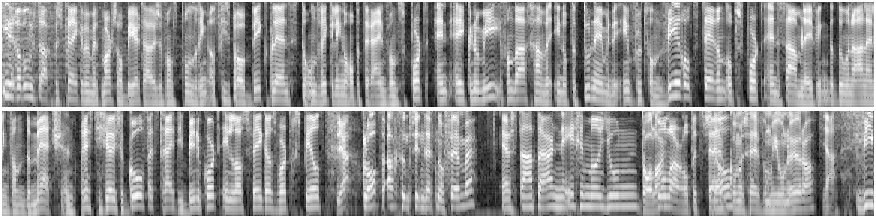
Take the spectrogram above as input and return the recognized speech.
Iedere woensdag bespreken we met Marcel Beerthuizen van sponsoring adviesbureau Big Plans de ontwikkelingen op het terrein van sport en economie. Vandaag gaan we in op de toenemende invloed van wereldsterren op sport en de samenleving. Dat doen we naar aanleiding van The Match, een prestigieuze golfwedstrijd die binnenkort in Las Vegas wordt gespeeld. Ja, klopt. 28 november. Er staat daar 9 miljoen dollar, op het spel. 7,7 miljoen euro. Ja. Wie,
